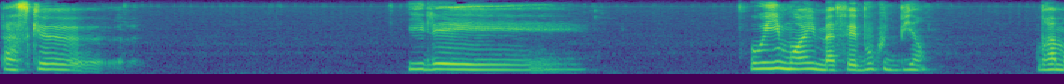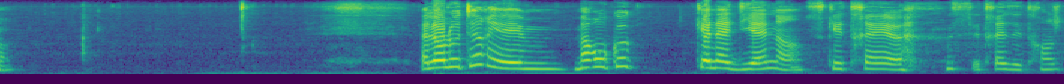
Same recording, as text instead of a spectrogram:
parce que il est oui moi il m'a fait beaucoup de bien vraiment Alors l'auteur est maroco-canadienne, ce qui est très, euh, c'est très étrange.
